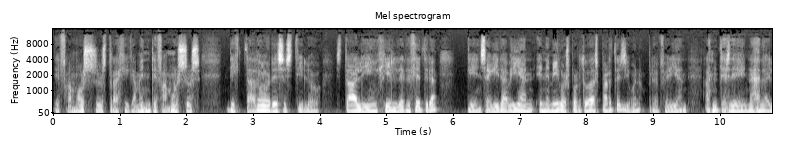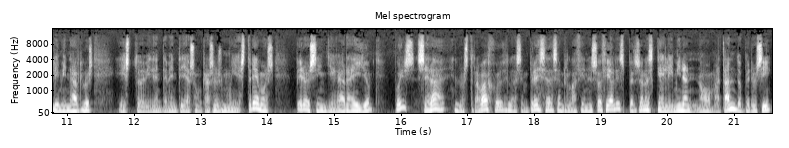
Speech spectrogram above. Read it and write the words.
de famosos, trágicamente famosos dictadores, estilo Stalin, Hitler, etcétera, que enseguida veían enemigos por todas partes y bueno, preferían antes de nada eliminarlos. Esto evidentemente ya son casos muy extremos, pero sin llegar a ello, pues será en los trabajos, en las empresas, en relaciones sociales, personas que eliminan, no matando, pero sí,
